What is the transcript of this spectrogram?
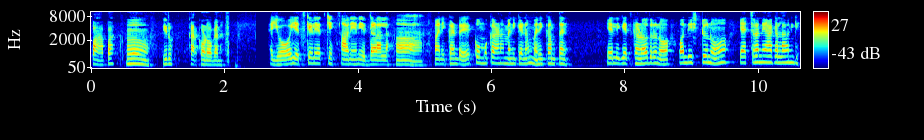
ಪಾಪ. ಹ್ಮ್ ಇರು, ಕರ್ಕೊಂಡು ಹೋಗೋಣ. ಅಯ್ಯೋ, ಎತ್ಕೇಳಿ ಎತ್ಕೆ ಅವನೇನು ಎದ್ದಾಳಲ್ಲ. ಹಾ ಮನಿಕಂಡೆ ಕಾಣ ಮನಿಕಣ ಮನೆ ಕಂತಾನೆ ಎಲ್ಲಿಗೆ ಎತ್ಕೊಂಡು ಹೋದ್ರು ಒಂದಿಷ್ಟು ಎತ್ತರನೇ ಆಗಲ್ಲ ಅವನಿಗೆ.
